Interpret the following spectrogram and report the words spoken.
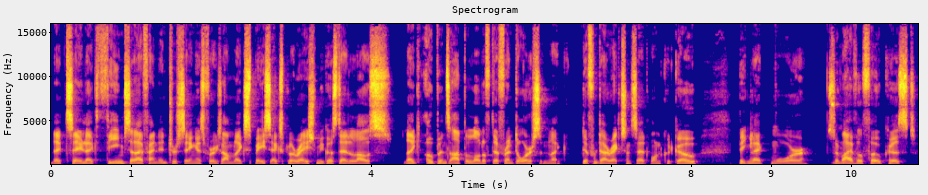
let's say like themes that I find interesting is for example like space exploration because that allows like opens up a lot of different doors and like different directions that one could go, being like more survival mm-hmm. focused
